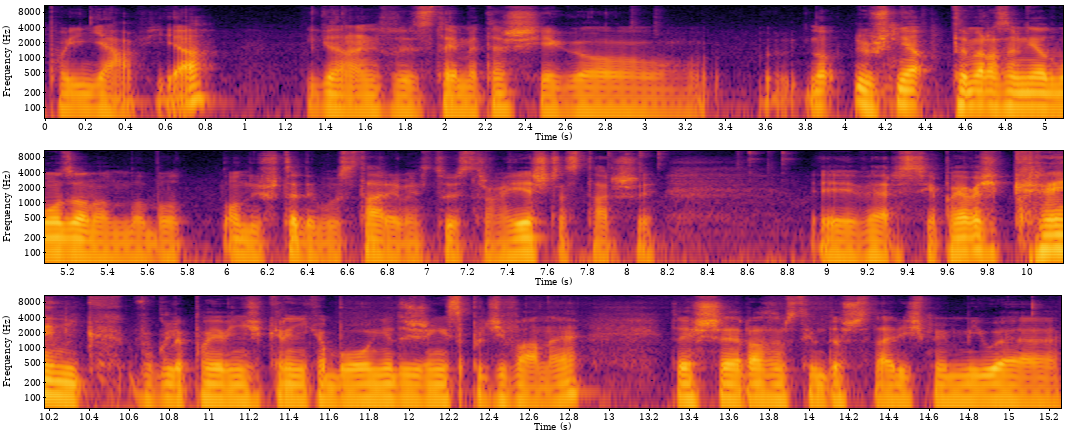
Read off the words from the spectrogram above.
pojawia i generalnie tutaj dostajemy też jego, no już nie, tym razem nie odmłodzoną, no bo on już wtedy był stary, więc tu jest trochę jeszcze starszy y, wersja. Pojawia się Krenik, w ogóle pojawienie się Krenika było nie dość, że niespodziewane, to jeszcze razem z tym dostaliśmy miłe,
